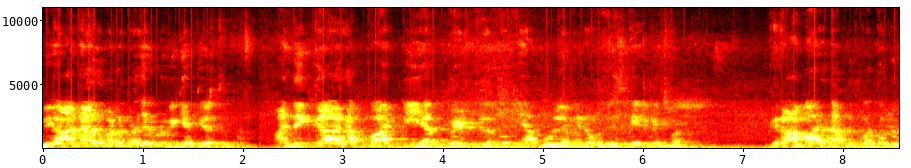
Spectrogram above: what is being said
మేము ఆ నాలుగు మండల ప్రజలు కూడా విజ్ఞప్తి చేస్తున్నాం అధికార పార్టీ అభ్యర్థులకు మీ అమూల్యమైన ఉద్దేశం తీసి గ్రామాలను అభిపత్రంలో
